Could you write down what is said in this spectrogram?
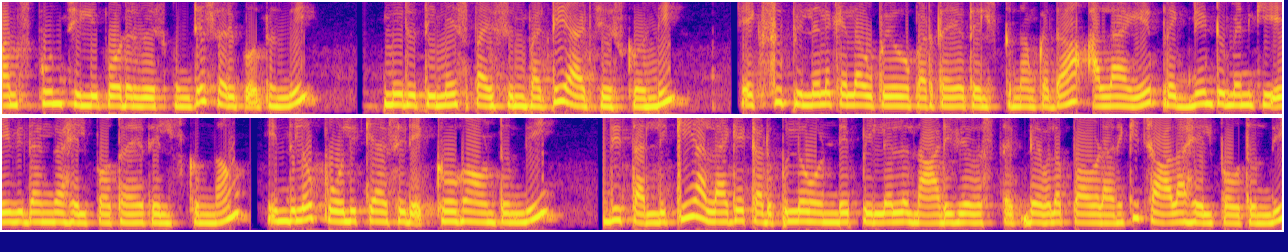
వన్ స్పూన్ చిల్లీ పౌడర్ వేసుకుంటే సరిపోతుంది. మీరు తినే స్పైసీని బట్టి యాడ్ చేసుకోండి. ఎగ్స్ పిల్లలకి ఎలా ఉపయోగపడతాయో తెలుసుకున్నాం కదా. అలాగే ప్రెగ్నెంట్ ఉమెన్కి ఏ విధంగా హెల్ప్ అవుతాయో తెలుసుకుందాం. ఇందులో పోలిక్ యాసిడ్ ఎక్కువగా ఉంటుంది. ఇది తల్లికి అలాగే కడుపులో ఉండే పిల్లల నాడీ వ్యవస్థ డెవలప్ అవ్వడానికి చాలా హెల్ప్ అవుతుంది.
